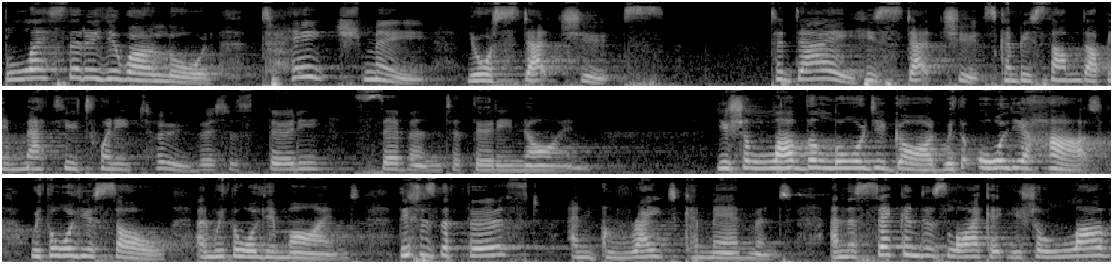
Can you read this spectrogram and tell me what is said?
Blessed are you, O Lord. Teach me your statutes. Today, his statutes can be summed up in Matthew 22, verses 37 to 39. You shall love the Lord your God with all your heart, with all your soul, and with all your mind. This is the first and great commandment. And the second is like it you shall love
